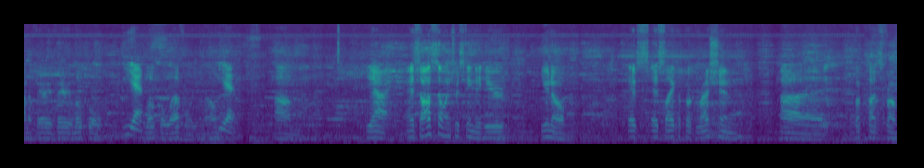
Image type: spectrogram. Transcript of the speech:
on a very, very local Yes. local level, you know. Yes. Um, yeah, and it's also interesting to hear, you know, it's it's like a progression uh, because from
